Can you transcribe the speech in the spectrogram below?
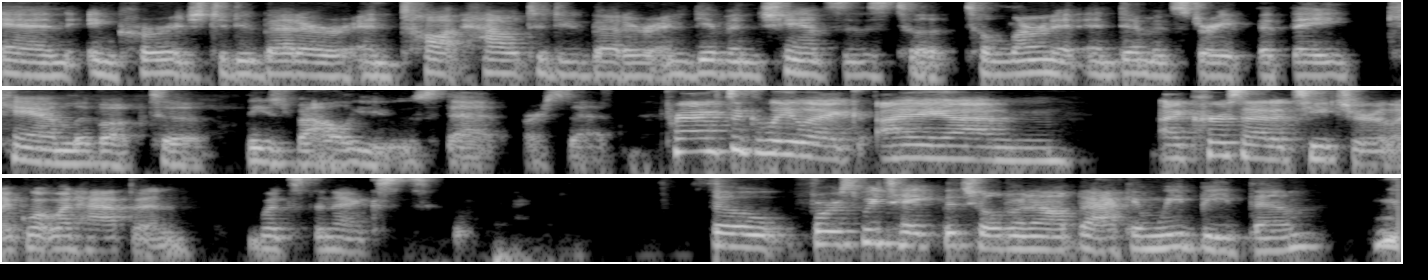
and encouraged to do better and taught how to do better and given chances to to learn it and demonstrate that they can live up to these values that are set. Practically like i um i curse at a teacher like what would happen? What's the next? So first we take the children out back and we beat them.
